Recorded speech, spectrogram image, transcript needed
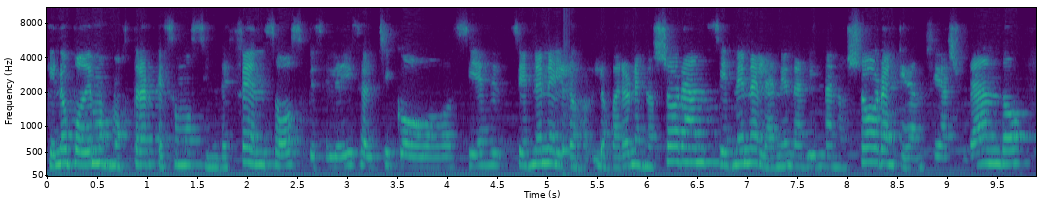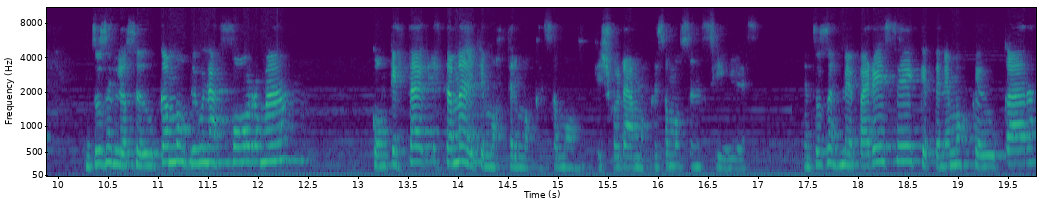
que no podemos mostrar que somos indefensos, que se le dice al chico, si es, si es nene, los, los varones no lloran, si es nena, las nenas lindas no lloran, quedan feas llorando. Entonces los educamos de una forma con que está, está mal que mostremos que somos, que lloramos, que somos sensibles. Entonces me parece que tenemos que educar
